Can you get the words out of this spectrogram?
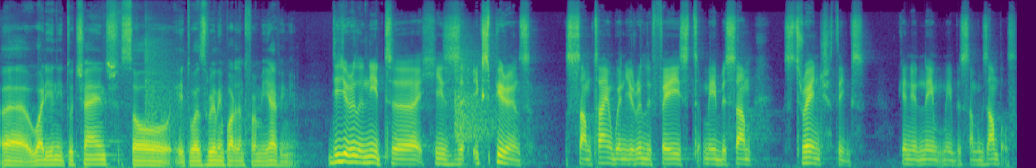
uh, what you need to change. So it was really important for me having him. Did you really need uh, his experience sometime when you really faced maybe some strange things? Can you name maybe some examples?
